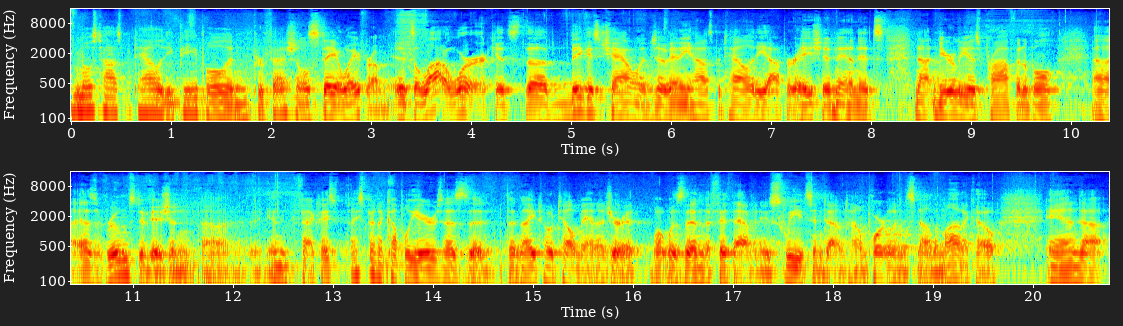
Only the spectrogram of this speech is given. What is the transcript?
most hospitality people and professionals stay away from. It's a lot of work. It's the biggest challenge of any hospitality operation, and it's not nearly as profitable uh, as a rooms division. Uh, in fact, I, I, spent a couple years as the, the night hotel manager at what was then the Fifth Avenue Suites in downtown Portland. It's now the Monaco. And uh,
